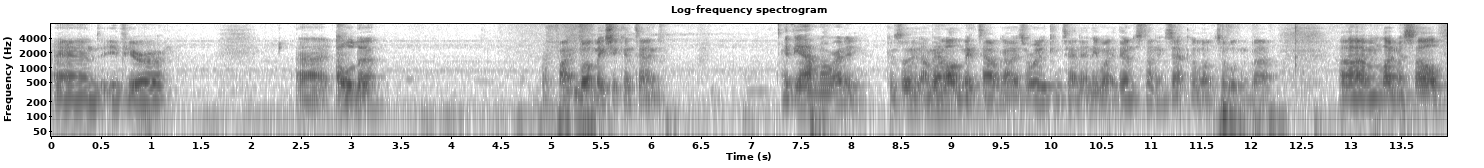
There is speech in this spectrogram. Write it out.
And if you're uh, older, find what makes you content. If you haven't already. Because, I mean, a lot of MGTOW guys are already content anyway. They understand exactly what I'm talking about. Um, like myself,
